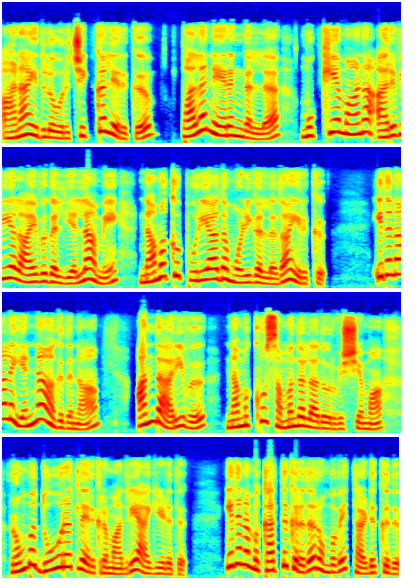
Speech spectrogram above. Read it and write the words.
ஆனா இதுல ஒரு சிக்கல் இருக்கு. பல நேரங்கள்ல முக்கியமான அறிவியல் ஆய்வுகள் எல்லாமே நமக்கு புரியாத மொழிகள்ல தான் இருக்கு. இதனால என்ன ஆகுதுன்னா அந்த அறிவு நமக்கும் சம்மந்தம் இல்லாத ஒரு விஷயமா ரொம்ப தூரத்துல இருக்கிற மாதிரி ஆகிடுது. இதை நம்ம கத்துக்கிறத ரொம்பவே தடுக்குது.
